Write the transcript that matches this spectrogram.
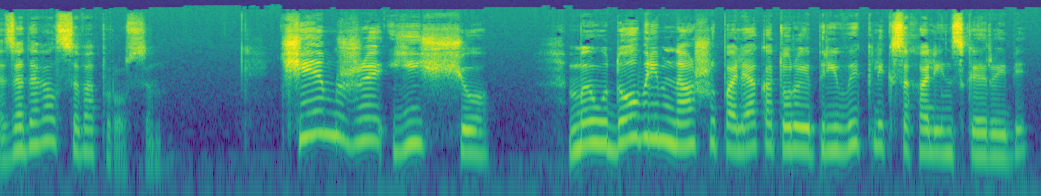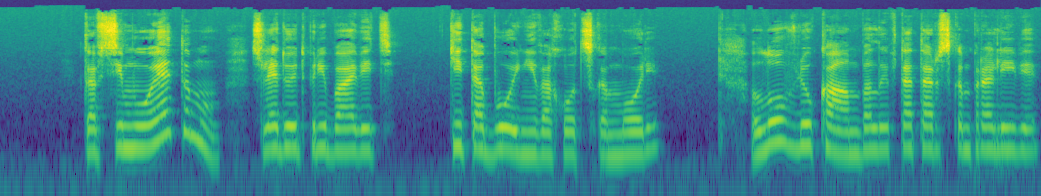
задавался вопросом, чем же еще мы удобрим наши поля, которые привыкли к сахалинской рыбе? Ко всему этому следует прибавить китобойни в Охотском море, ловлю камбалы в Татарском проливе,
